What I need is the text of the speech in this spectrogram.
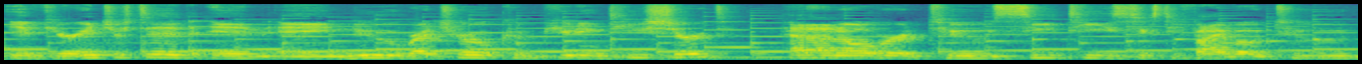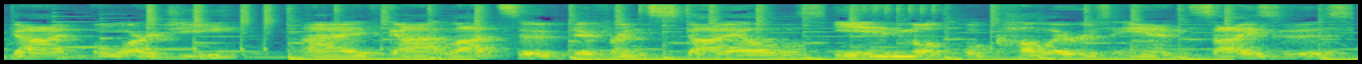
If you're interested in a new retro computing t-shirt, head on over to ct6502.org. I've got lots of different styles in multiple colors and sizes.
